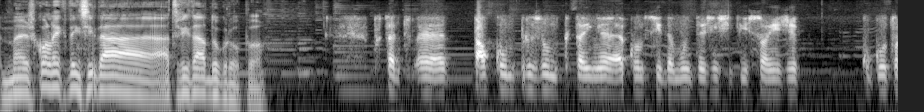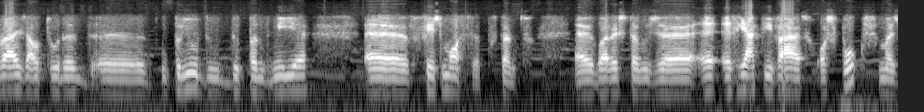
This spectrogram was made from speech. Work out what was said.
mas qual é que tem sido a atividade do grupo? Portanto, eh, tal como presumo que tenha acontecido a muitas instituições eh, culturais, à altura, de, eh, o período de pandemia eh, fez moça. Portanto, agora estamos a, a- reativar aos poucos, mas,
